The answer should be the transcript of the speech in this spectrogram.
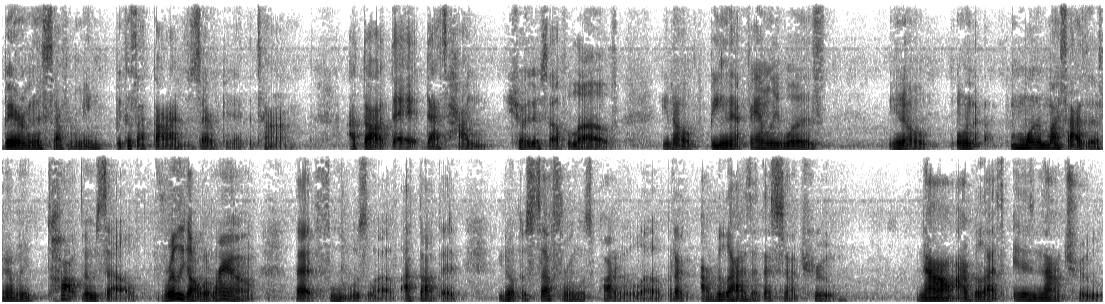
bearing the suffering because I thought I deserved it at the time. I thought that that's how you show yourself love. You know, being that family was, you know, when one of my sides of the family taught themselves really all around that food was love. I thought that, you know, the suffering was part of the love, but I, I realized that that's not true. Now I realize it is not true.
